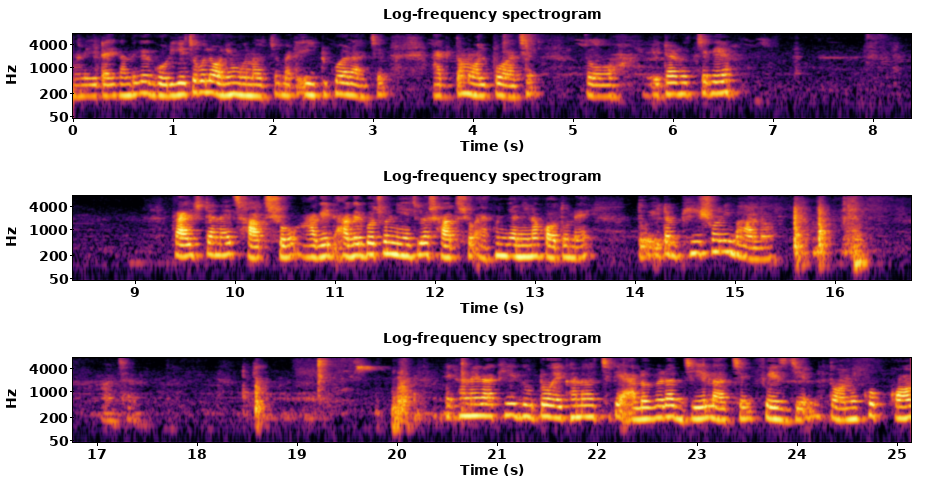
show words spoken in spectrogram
মানে এটা এখান থেকে গড়িয়েছে বলে অনেক মনে হচ্ছে বাট এইটুকু আর আছে। একদম অল্প আছে। তো এটার হচ্ছে গিয়ে প্রাইসটা নেয় সাতশো। আগের আগের বছর নিয়েছিল সাতশো, এখন জানি না কত নেয়। তো এটা ভীষণই ভালো। আচ্ছা। এখানে রাখি দুটো, এখানে হচ্ছে কি অ্যালোভেরা জেল আছে, ফেস জেল। তো আমি খুব কম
